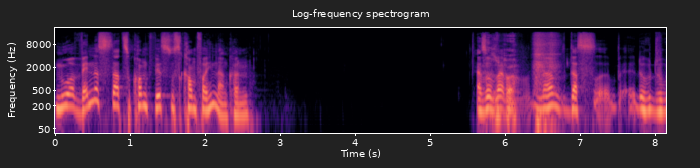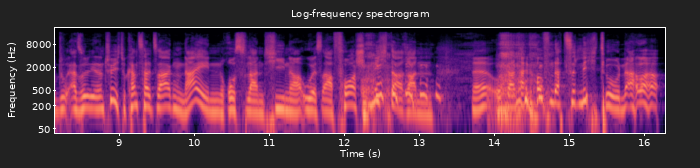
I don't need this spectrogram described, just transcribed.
nur wenn es dazu kommt, wirst du es kaum verhindern können. Also, Super. weil- ne, das, äh, du, du, du, also natürlich, du kannst halt sagen, nein, Russland, China, USA forschen nicht daran. ne, und dann halt hoffen, dass sie nicht tun. Aber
